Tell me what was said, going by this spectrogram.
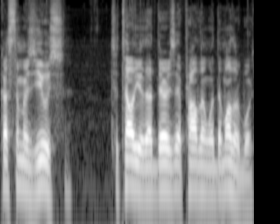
customers use to tell you that there is a problem with the motherboard.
